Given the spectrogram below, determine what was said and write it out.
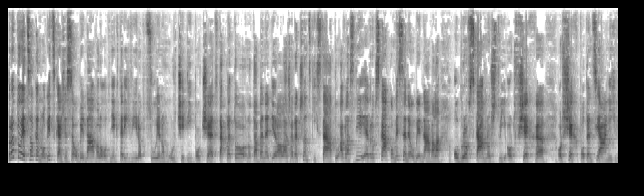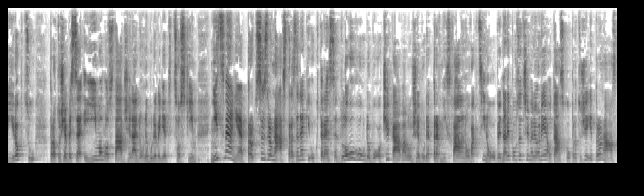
Proto je celkem logické, že se objednávalo od některých výrobců jenom určitý počet. Takhle to notabene dělala řada členských států a vlastně i Evropská komise neobjednávala obrovská množství od všech, od všech potenciálních výrobců, protože by se i jí mohlo stát, že najednou nebude vědět, co s tím. Nicméně, proč se zrovna AstraZeneca, u které se dlouhou dobu očekávalo, že bude první schválenou vakcínou, objednali pouze 3 miliony, je otázkou, protože i pro nás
